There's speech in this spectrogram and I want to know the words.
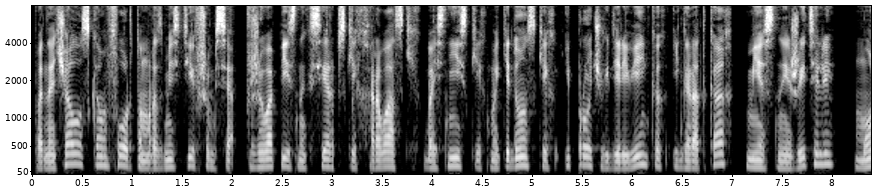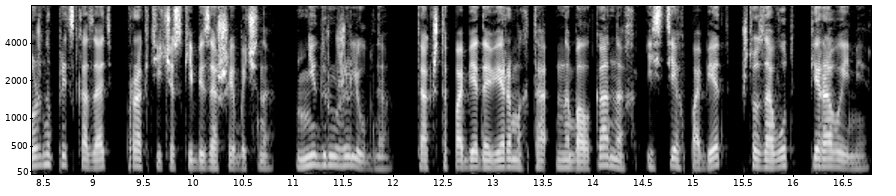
поначалу с комфортом разместившимся в живописных сербских, хорватских, боснийских, македонских и прочих деревеньках и городках, местные жители можно предсказать практически безошибочно. Недружелюбно. Так что победа вермахта на Балканах из тех побед, что зовут пировыми.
